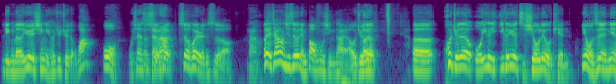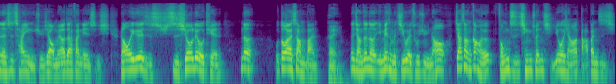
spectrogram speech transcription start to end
领了月薪以后，就觉得哇哦，我现在是社会社会人士了，而且加上其实有点报复心态了，我觉得呃，会觉得我一个一个月只休六天。因为我之前念的是餐饮学校，我们要在饭店实习，然后我一个月只只休六天，那我都在上班，嘿，那讲真的也没什么机会出去，然后加上刚好又逢值青春期，又会想要打扮自己，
